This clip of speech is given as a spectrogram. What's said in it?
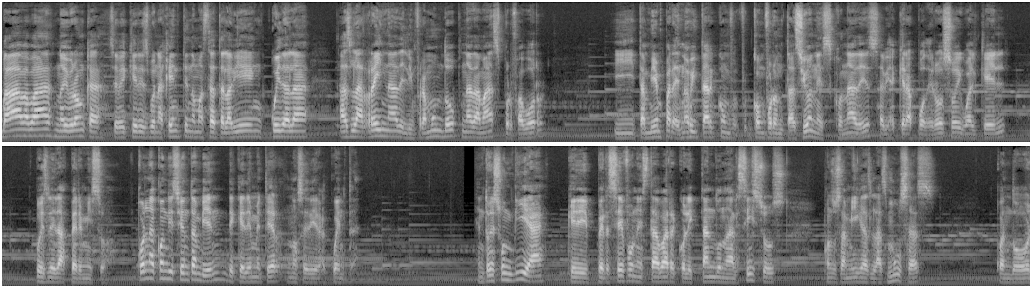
va, va, va, no hay bronca, se ve que eres buena gente, nomás trátala bien, cuídala, hazla reina del inframundo, nada más, por favor. Y también para no evitar confrontaciones con Hades, sabía que era poderoso igual que él, pues le da permiso, con la condición también de que Demeter no se diera cuenta. Entonces un día que Perséfone estaba recolectando narcisos con sus amigas las musas, cuando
